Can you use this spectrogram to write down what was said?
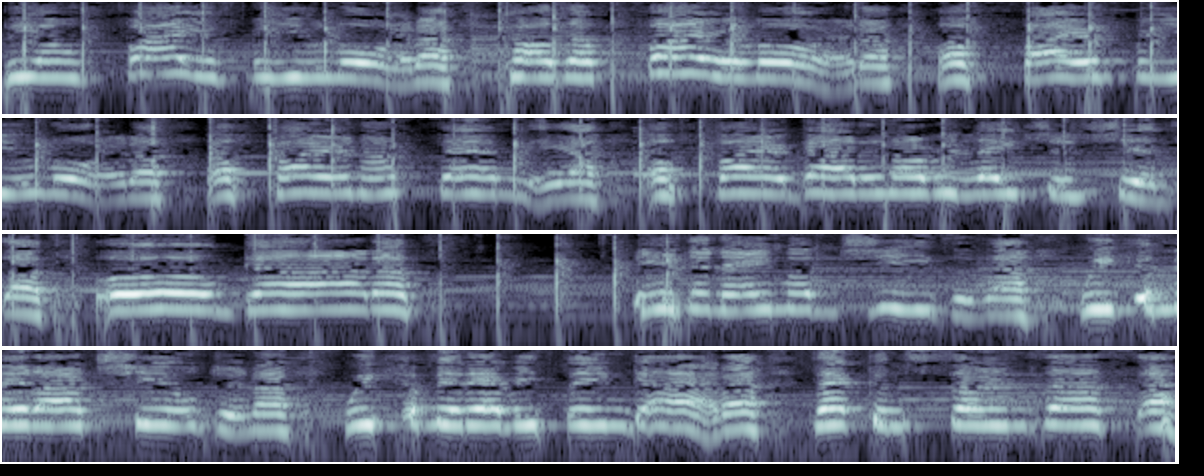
be on fire for you, Lord. Cause a fire, Lord. A fire for you, Lord. A fire in our family. A fire, God, in our relationships. Oh God, in the name of Jesus, uh, we commit our children. Uh, we commit everything, God, uh, that concerns us. Uh,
